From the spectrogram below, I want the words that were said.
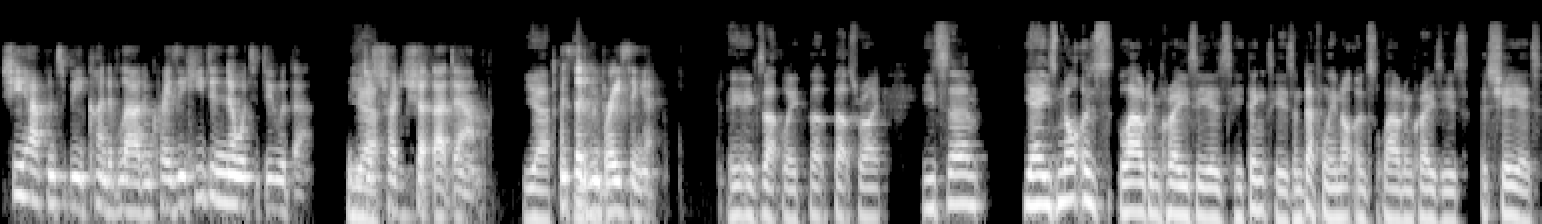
she happened to be kind of loud and crazy. He didn't know what to do with that. He Yeah. just tried to shut that down Yeah. instead of embracing it. Exactly. That that's right. He's um yeah, he's not as loud and crazy as he thinks he is, and definitely not as loud and crazy as, as she is.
